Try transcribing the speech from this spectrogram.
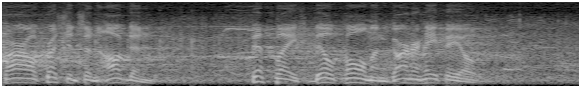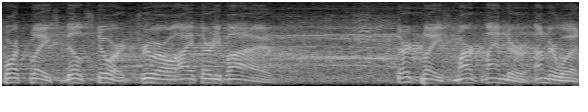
Carl Christensen, Ogden. Fifth place, Bill Coleman, Garner Hayfield. Fourth place, Bill Stewart, Truro I-35. Third place, Mark Lander, Underwood.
